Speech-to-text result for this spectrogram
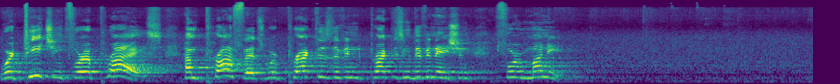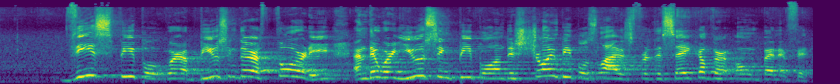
were teaching for a price, and prophets were practicing, practicing divination for money. These people were abusing their authority and they were using people and destroying people's lives for the sake of their own benefit.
